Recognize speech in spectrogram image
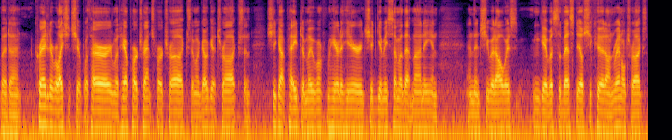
But uh, created a relationship with her and would help her transfer trucks and would go get trucks and she got paid to move them from here to here and she'd give me some of that money and and then she would always give us the best deal she could on rental trucks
